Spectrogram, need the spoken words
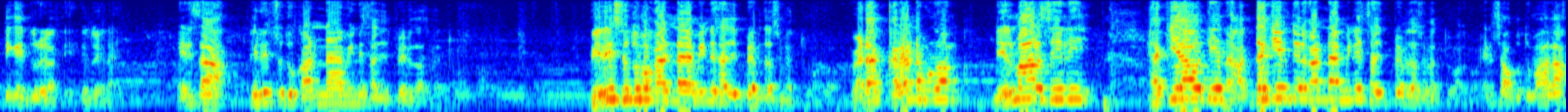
ටික ඉතුරු වෙලා තියෙන්නේ එකතු වෙලා ඉන්නේ. ඒ නිසා පිරිසුදු කණ්ඩායම ඉන්නේ සජිත් ප්‍රේමදාස මැතිතුමා. පිරිසුදුම කණ්ඩායම ඉන්නේ සජිත් ප්‍රේමදාස මැතිතුමා. වැඩක් කරන්න පුළුවන් නිර්මාණශීලී හැකියාව තියෙන අත්දැකීම් තියෙන කණ්ඩායම ඉන්නේ සජිත් ප්‍රේමදාස මැතිතුමා. ඒ නිසා ඔබතුමාලා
